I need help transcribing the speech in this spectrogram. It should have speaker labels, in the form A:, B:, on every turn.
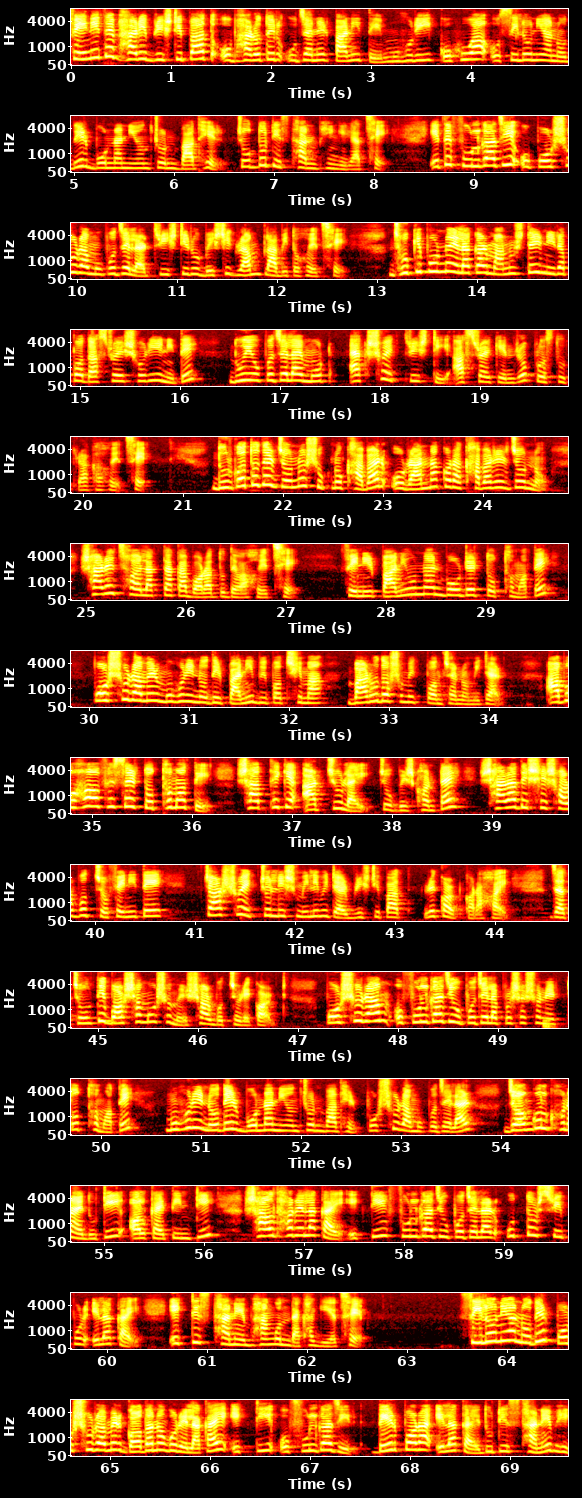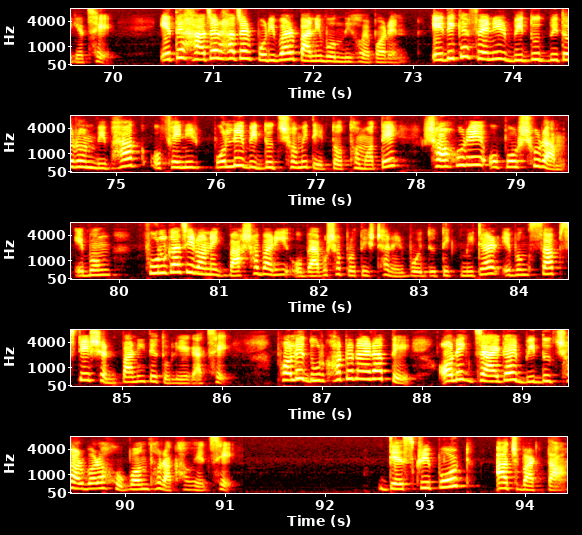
A: ফেনীতে ভারী বৃষ্টিপাত ও ভারতের উজানের পানিতে মুহুরী, কহুয়া ও সিলোনিয়া নদীর বন্যা নিয়ন্ত্রণ বাঁধের চোদ্দটি স্থান ভেঙে গেছে। এতে ফুলগাজী ও পরশুরাম উপজেলার ত্রিশটিরও বেশি গ্রাম প্লাবিত হয়েছে। ঝুঁকিপূর্ণ এলাকার মানুষদের নিরাপদ আশ্রয়ে সরিয়ে নিতে দুই উপজেলায় মোট একশো একত্রিশটি আশ্রয় কেন্দ্র প্রস্তুত রাখা হয়েছে। দুর্গতদের জন্য শুকনো খাবার ও রান্না করা খাবারের জন্য সাড়ে ছয় লাখ টাকা বরাদ্দ দেওয়া হয়েছে। ফেনীর পানি উন্নয়ন বোর্ডের তথ্য মতে পরশুরামের মুহুরী নদীর পানি বিপদসীমা বারো দশমিক পঞ্চান্ন মিটার। আবহাওয়া অফিসের তথ্য মতে সাত থেকে আট জুলাই চব্বিশ ঘন্টায় সারা দেশে সর্বোচ্চ ফেনীতে চারশো একচল্লিশ মিলিমিটার বৃষ্টিপাত রেকর্ড করা হয়, যা চলতি বর্ষা মৌসুমের সর্বোচ্চ রেকর্ড। পরশুরাম ও ফুলগাজী উপজেলা প্রশাসনের তথ্য মতে মুহুরী নদীর বন্যা নিয়ন্ত্রণ বাঁধের পরশুরাম উপজেলার জঙ্গল ঘোনায় দুটি, অলকায় তিনটি, শালধর এলাকায় একটি, ফুলগাজী উপজেলার উত্তর শ্রীপুর এলাকায় একটি স্থানে ভাঙন দেখা গিয়েছে। সিলোনিয়া নদীর পরশুরামের গদানগর এলাকায় একটি ও ফুলগাজীর দেড়পড়া এলাকায় দুটি স্থানে ভেঙেছে। এতে হাজার হাজার পরিবার পানিবন্দী হয়ে পড়েন। এদিকে ফেনীর বিদ্যুৎ বিতরণ বিভাগ ও ফেনীর পল্লী বিদ্যুৎ সমিতির তথ্য মতে শহরে ও পরশুরাম এবং ফুলগাজীর অনেক বাসাবাড়ি ও ব্যবসা প্রতিষ্ঠানের বৈদ্যুতিক মিটার এবং সাবস্টেশন পানিতে তলিয়ে গেছে। ফলে দুর্ঘটনা এড়াতে অনেক জায়গায় বিদ্যুৎ সরবরাহ বন্ধ রাখা হয়েছে। ডেস্ক রিপোর্ট, আজ বার্তা।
